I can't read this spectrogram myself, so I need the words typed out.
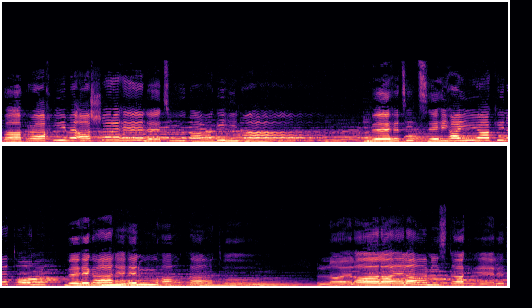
בפרחים אשר הנצו בגינה, בציצי היקינטון, בגננו הכתום. לילה לילה מסתכלת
